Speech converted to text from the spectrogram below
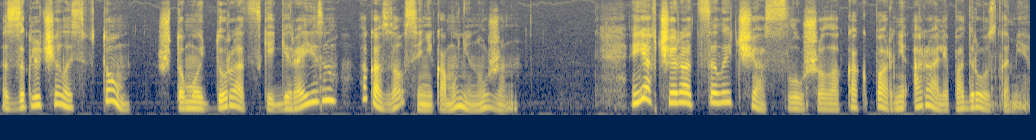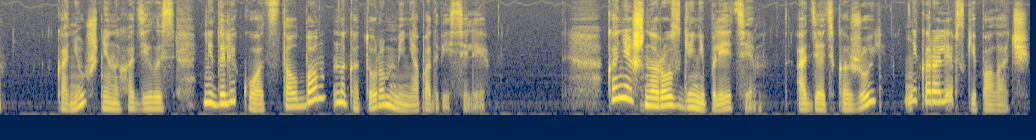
заключалось в том, что мой дурацкий героизм оказался никому не нужен. Я вчера целый час слушала, как парни орали под розгами. Конюшня находилась недалеко от столба, на котором меня подвесили. Конечно, розги не плети, а дядька Жуй не королевский палач.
